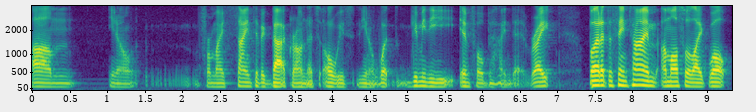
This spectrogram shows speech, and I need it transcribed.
Um, you know, from my scientific background, that's always, you know, what give me the info behind it, right? But at the same time, I'm also like, well,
